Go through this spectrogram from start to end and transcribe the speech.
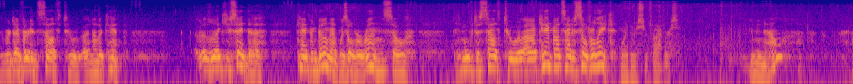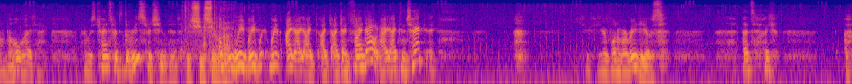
We were diverted south to another camp. Like you said, the camp in Belknap was overrun, so they moved us south to a camp outside of Silver Lake. Were there survivors? You mean now? I don't know. I, I was transferred to the research unit. Did she Oh, wait, wait, wait, wait. I, I, I, I, I can find out. I, I can check. You- You have one of our radios. That's how you. Uh,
